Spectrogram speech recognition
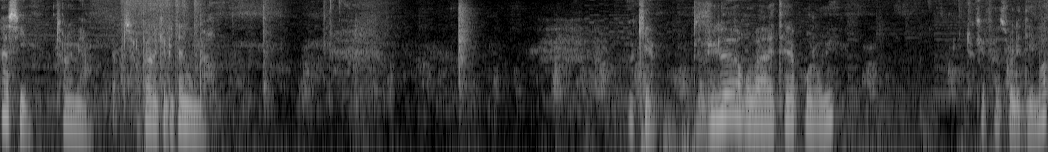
Ah si, ça va bien. Super le capitaine Bomber. Ok. Vu l'heure, on va arrêter là pour aujourd'hui. En tout cas, sur les démos.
